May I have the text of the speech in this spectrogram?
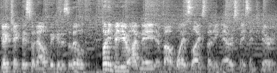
go check this one out because it's a little funny video I made about what it's like studying aerospace engineering.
